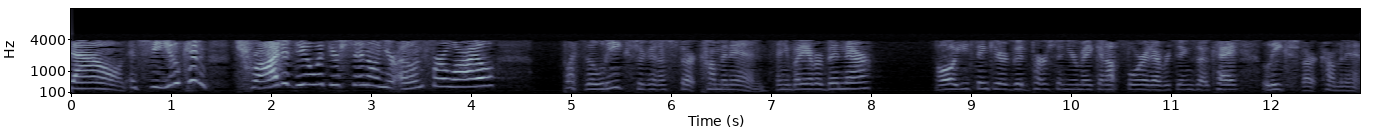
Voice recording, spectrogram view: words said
down. And see, you can try to deal with your sin on your own for a while, but the leaks are going to start coming in. Anybody ever been there? Oh, you think you're a good person, you're making up for it, everything's okay. Leaks start coming in.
